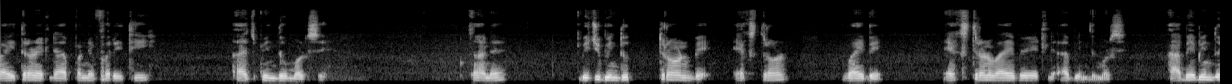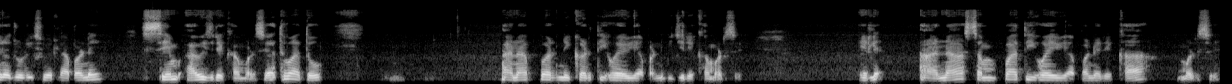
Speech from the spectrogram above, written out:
વાય ત્રણ એટલે આપણને ફરીથી આ જ બિંદુ મળશે. અને બીજું બિંદુ ત્રણ બે, એક્સ ત્રણ, વાય બે. એક્સ ત્રણ, વાય બે એટલે આ બિંદુ મળશે. આ બે બિંદુને જોડીશું એટલે આપણને સેમ આવી જ રેખા મળશે અથવા તો આના પર નીકળતી હોય એવી આપણને બીજી રેખા મળશે. એટલે આના સંપાતી હોય એવી આપણને રેખા મળશે.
